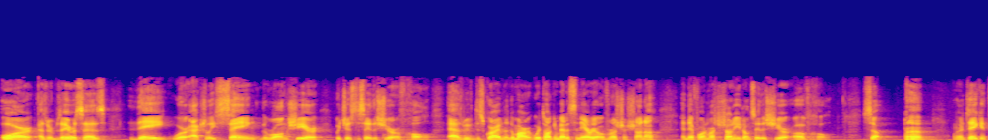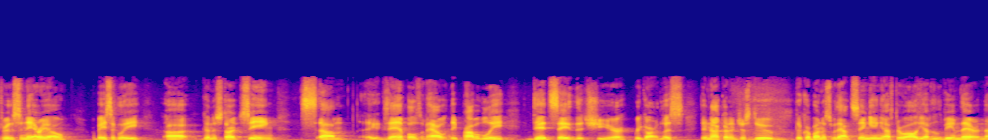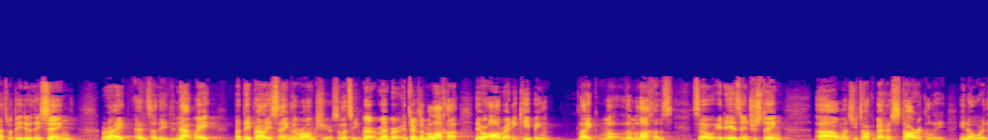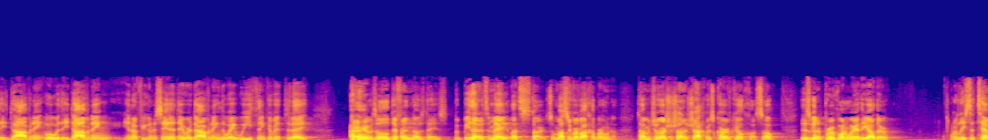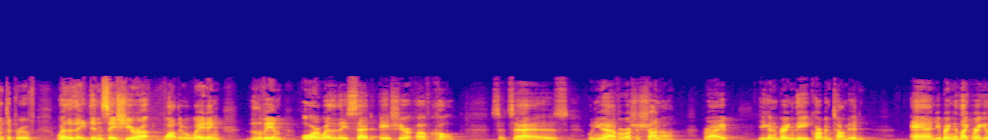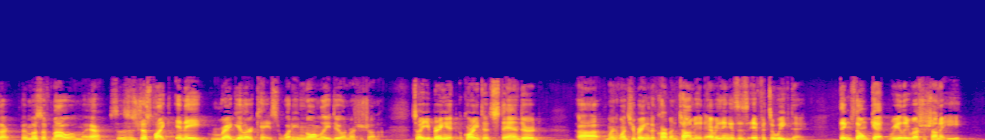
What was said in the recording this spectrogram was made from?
or, as Rabbi Zera says, they were actually saying the wrong shear, which is to say the shear of chol. As we've described in the Gemara, we're talking about a scenario of Rosh Hashanah, and therefore in Rosh Hashanah you don't say the shear of chol. So, we're going to take it through the scenario. We're basically uh, going to start seeing um, examples of how they probably did say the shear, regardless. They're not going to just do the karbanos without singing. After all, you have the Levium there, and that's what they do. They sing right? And so they did not wait, but they probably sang the wrong shear. So let's see. Remember, in terms of malacha, they were already keeping like the malachas. So it is interesting. Uh, once you talk about historically, you know, were they davening? What were they davening? You know, if you're going to say that they were davening the way we think of it today, it was a little different in those days. But be that as it may, let's start. So Masiv Ravacha Barhuna. Tamid Rosh Hashanah Shachar Karv Kel Chaso. This is going to prove one way or the other or at least attempt to prove whether they didn't say Shira while they were waiting the Levium, or whether they said a Shir of Chol. So it says, when you have a Rosh Hashanah, right, you're going to bring the Korban Tamid, and you bring it like regular. But. So this is just like in a regular case. What do you normally do on Rosh Hashanah? So you bring it according to standard. Uh, when, once you bring the Korban Tamid, everything is as if it's a weekday. Things don't get really Rosh Hashanah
